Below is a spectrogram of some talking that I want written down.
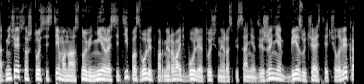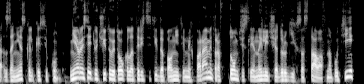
Отмечается, что система на основе нейросети позволит формировать более точные расписания движения без участия человека за несколько секунд. Нейросеть учитывает около 30 дополнительных параметров, в том числе наличие других составов на пути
